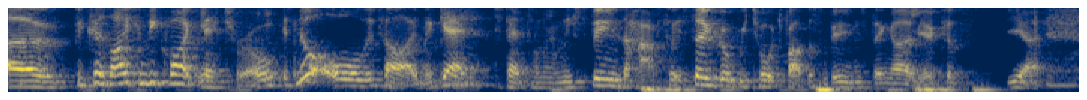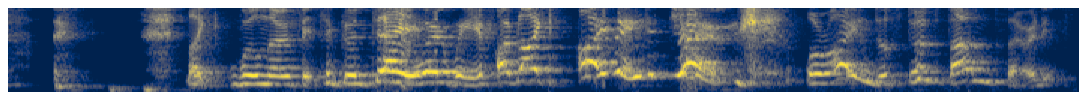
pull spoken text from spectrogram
Uh, because I can be quite literal. It's not all the time. Again, depends on how many spoons I have. So it's so good we talked about the spoons thing earlier because yeah, like we'll know if it's a good day, won't we? If I'm like, I made a joke or I understood banter and it's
